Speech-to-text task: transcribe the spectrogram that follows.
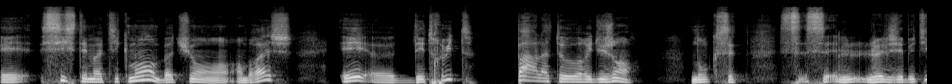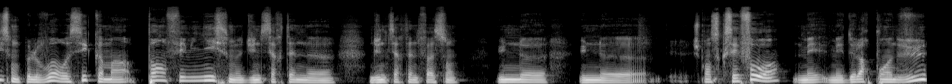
est systématiquement battue en, brèche et euh, détruite par la théorie du genre. Donc le LGBTisme, on peut le voir aussi comme un panféminisme d'une certaine d'une certaine façon. Une une je pense que c'est faux hein, mais mais de leur point de vue,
